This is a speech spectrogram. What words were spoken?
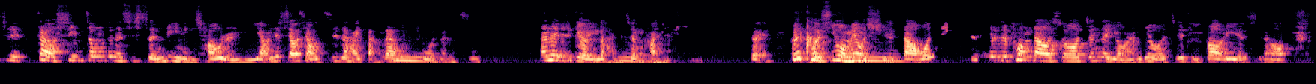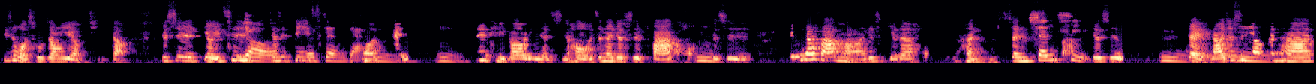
是在我心中真的是神力女超人一样，就小小只的还挡在我我的之，那那个就给我一个很震撼的体验。对，可是可惜我没有学到。我第一次就是碰到说真的有人对我肢体暴力的时候，其实我初中也有提到，就是有一次就是第一次我对嗯肢体暴力的时候，我真的就是发狂，就是。不叫发狂啊，就是觉得很很生气，生气。就是嗯，对，然后就是要跟他，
